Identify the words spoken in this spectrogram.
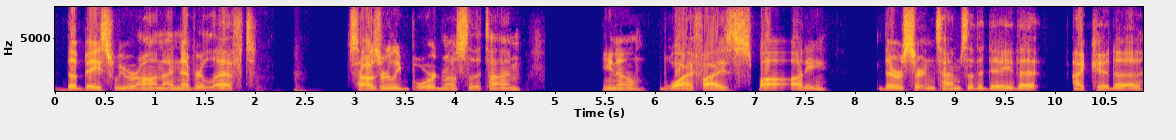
the base we were on, I never left. So I was really bored most of the time. You know, Wi-Fi spotty. There were certain times of the day that I could, uh,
